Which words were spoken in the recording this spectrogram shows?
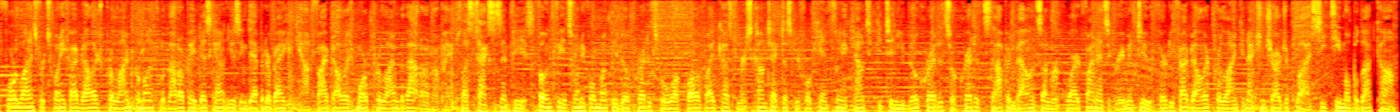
of four lines for $25 per line per month with auto pay discount using debit or bank account. $5 more per line without auto pay, plus taxes and fees. Phone fee at 24 monthly bill credits for all well qualified customers. Contact us before canceling account to continue bill credits or credit stop and balance on required finance agreement due. $35 per line connection charge apply. Ctmobile.com.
